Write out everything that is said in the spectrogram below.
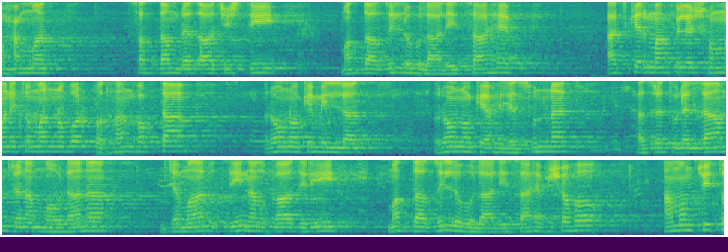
মোহাম্মদ সদ্দাম রেজা চিস্তি মদ্দা জিল্লুল আলী সাহেব আজকের মাহফিলের সম্মানিত মান্যবর প্রধান বক্তা রৌনকে মিল্লাত রৌনকে আহলে সুন্নাত হজরতুল্লাম জনাব মৌলানা জামাল উদ্দিন আল কাদেরি মদ্দা জিল্লুল আলী সাহেব সহ আমন্ত্রিত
